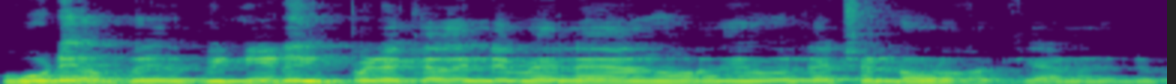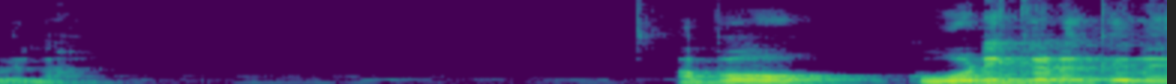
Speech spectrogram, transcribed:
കൂടി പിന്നീട് ഇപ്പോഴൊക്കെ അതിന്റെ വില എന്ന് പറഞ്ഞാൽ ഒരു ലക്ഷം ഡോളറൊക്കെയാണ് അതിന്റെ വില. അപ്പോൾ കോടിക്കണക്കിന്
